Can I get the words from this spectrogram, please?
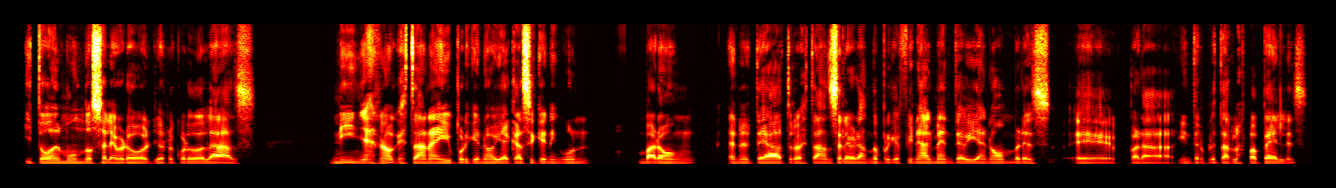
Y todo el mundo celebró, yo recuerdo las niñas, ¿no? Que estaban ahí porque no había casi que ningún varón en el teatro, estaban celebrando porque finalmente habían hombres eh, para interpretar los papeles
